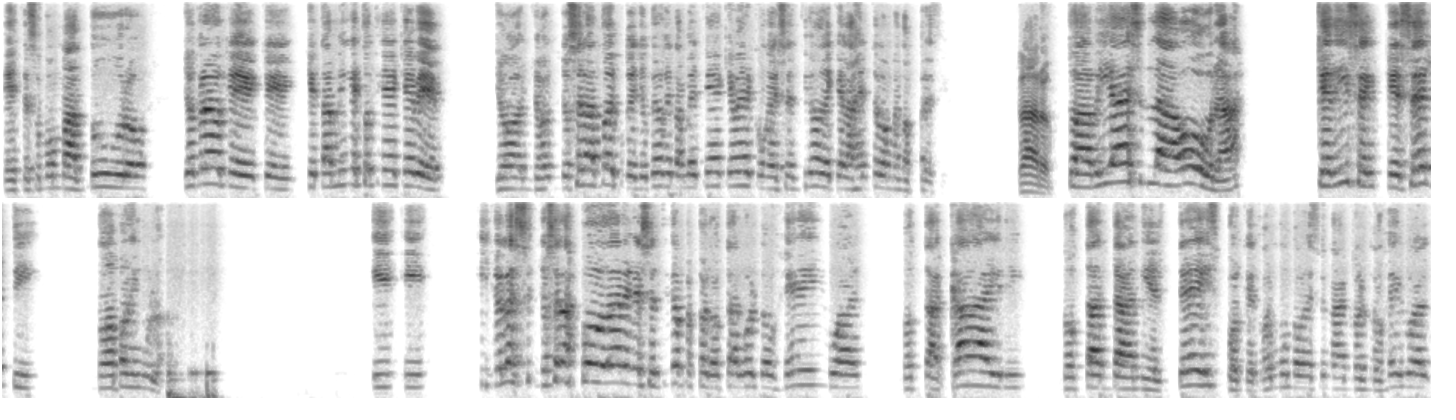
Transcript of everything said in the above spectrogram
este, somos más duros. Yo creo que, que, que también esto tiene que ver yo, yo, yo se la doy porque yo creo que también tiene que ver con el sentido de que la gente lo menosprecia. Claro. Todavía es la hora que dicen que Celti no va para ningún lado. Y, y, y yo, les, yo se las puedo dar en el sentido, pues, pero no está Gordon Hayward, no está Kyrie, no está Daniel Tays, porque todo el mundo menciona a Gordon Hayward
